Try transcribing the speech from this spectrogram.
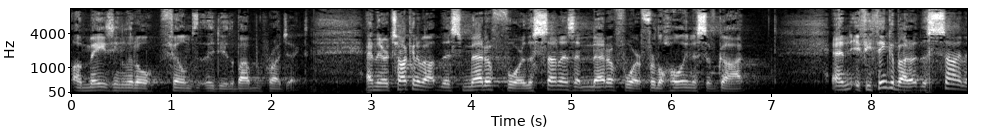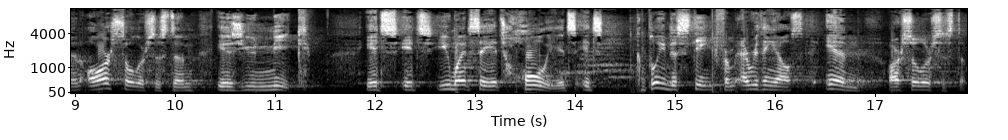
amazing little films that they do, the Bible Project. And they were talking about this metaphor. The sun is a metaphor for the holiness of God. And if you think about it, the sun in our solar system is unique. It's, it's, you might say it's holy. It's, it's completely distinct from everything else in our solar system.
